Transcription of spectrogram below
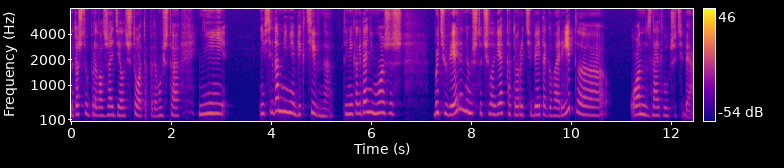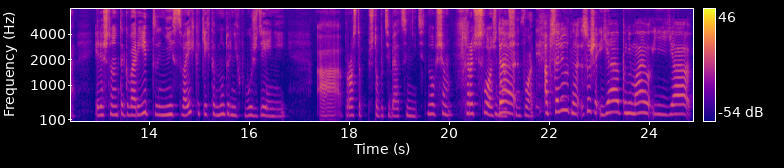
на то, чтобы продолжать делать что-то, потому что не, не всегда мнение объективно. Ты никогда не можешь быть уверенным, что человек, который тебе это говорит, э, он знает лучше тебя. Или что он это говорит не из своих каких-то внутренних побуждений — а просто чтобы тебя оценить. Ну, в общем, короче, сложно да, очень, вот. Абсолютно. Слушай, я понимаю и я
